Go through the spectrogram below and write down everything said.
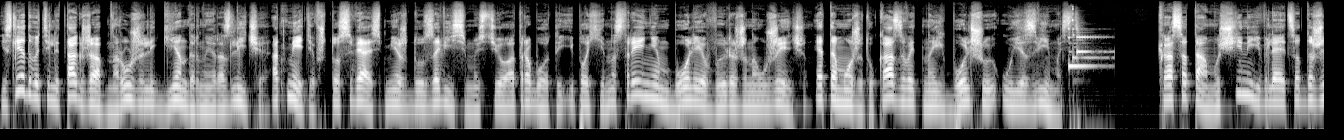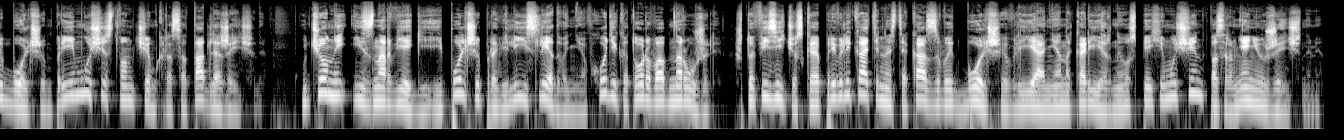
Исследователи также обнаружили гендерные различия, отметив, что связь между зависимостью от работы и плохим настроением более выражена у женщин. Это может указывать на их большую уязвимость. Красота мужчины является даже большим преимуществом, чем красота для женщины. Ученые из Норвегии и Польши провели исследование, в ходе которого обнаружили, что физическая привлекательность оказывает большее влияние на карьерные успехи мужчин по сравнению с женщинами.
